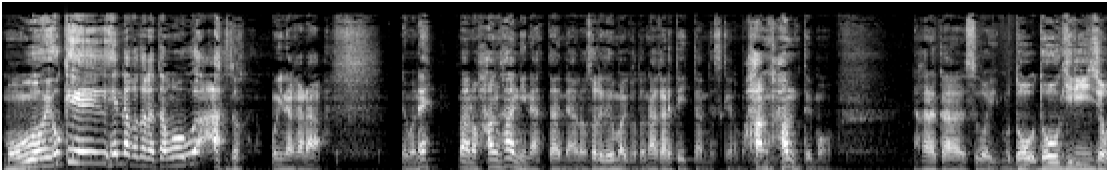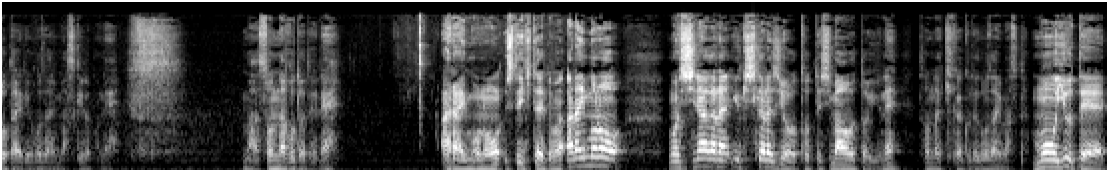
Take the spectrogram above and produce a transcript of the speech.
もう、う、余計変なことになったら、もう、うわーと思いながら、でもね、まあ、あの、半々になったんで、あの、それでうまいこと流れていったんですけども、半々ってもう、なかなかすごい、もう、胴切り状態でございますけどもね。まあ、そんなことでね、洗い物をしていきたいと思います。洗い物もしながら、雪しかラジオを撮ってしまおうというね、そんな企画でございます。もう言うて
